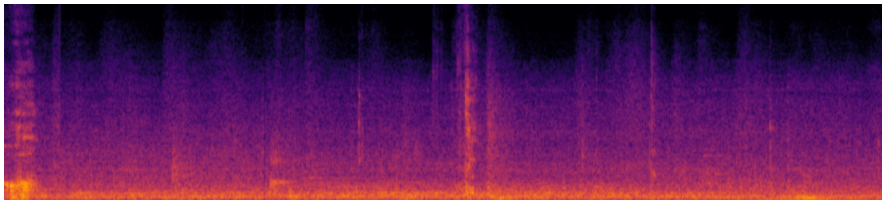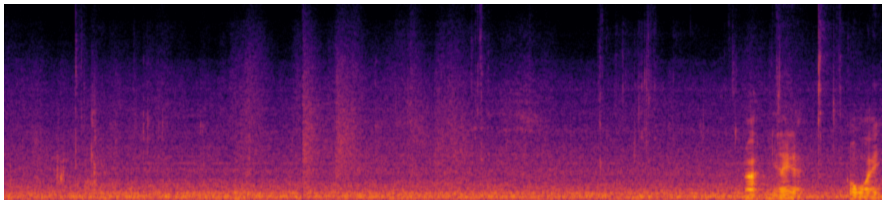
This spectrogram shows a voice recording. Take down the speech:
အော်ဟာညနေလားကောင်းဝိုင်း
